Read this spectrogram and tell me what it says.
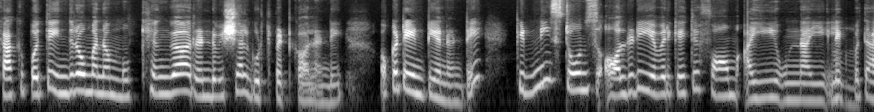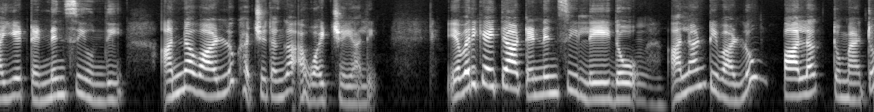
కాకపోతే ఇందులో మనం ముఖ్యంగా రెండు విషయాలు గుర్తుపెట్టుకోవాలండి. ఒకటి ఏంటి అని అంటే కిడ్నీ స్టోన్స్ ఆల్రెడీ ఎవరికైతే ఫామ్ అయ్యి ఉన్నాయి లేకపోతే అయ్యే టెండెన్సీ ఉంది అన్న వాళ్ళు ఖచ్చితంగా అవాయిడ్ చేయాలి ఎవరికైతే ఆ టెండెన్సీ లేదో. అలాంటి వాళ్ళు పాలక్ టొమాటో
